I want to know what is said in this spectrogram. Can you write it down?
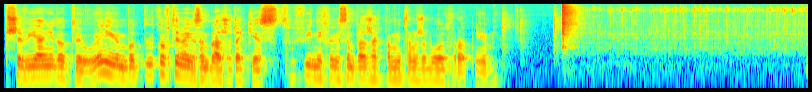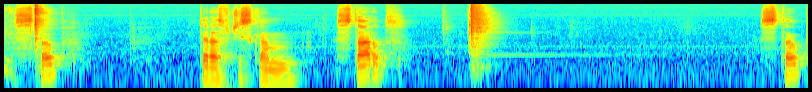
Przewijanie do tyłu. Ja nie wiem, bo tylko w tym egzemplarzu tak jest. W innych egzemplarzach pamiętam, że było odwrotnie. Stop. Teraz wciskam start. Stop.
